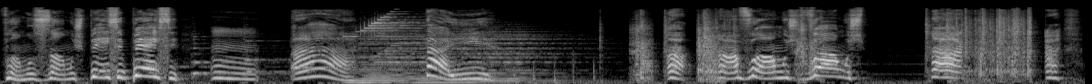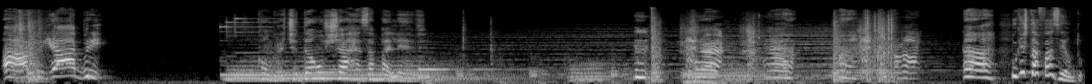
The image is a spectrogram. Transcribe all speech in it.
Vamos, vamos, pense, pense. Hum, ah, tá aí. Ah, ah, vamos, vamos. Ah, ah, abre, abre. Com gratidão, Shah Zapalev. O que está fazendo?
